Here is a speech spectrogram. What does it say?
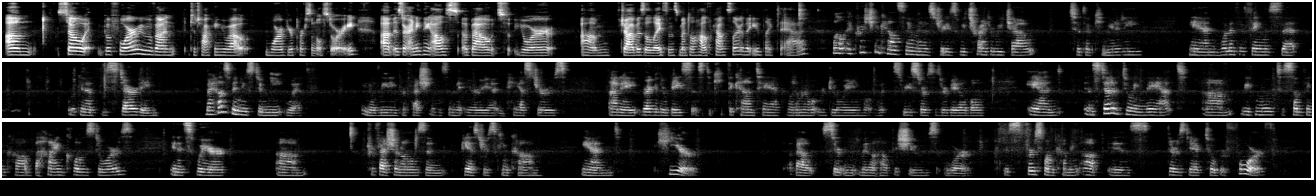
Um, so before we move on to talking about more of your personal story, um, is there anything else about your um, job as a licensed mental health counselor that you'd like to add? Well, at Christian Counseling Ministries, we try to reach out to the community. And one of the things that we're going to be starting, my husband used to meet with, you know, leading professionals in the area and pastors on a regular basis to keep the contact, let them know what we're doing, what, what resources are available. And instead of doing that, um, we've moved to something called Behind Closed Doors, and it's where um, professionals and pastors can come and hear about certain mental health issues or this first one coming up is Thursday, October 4th,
